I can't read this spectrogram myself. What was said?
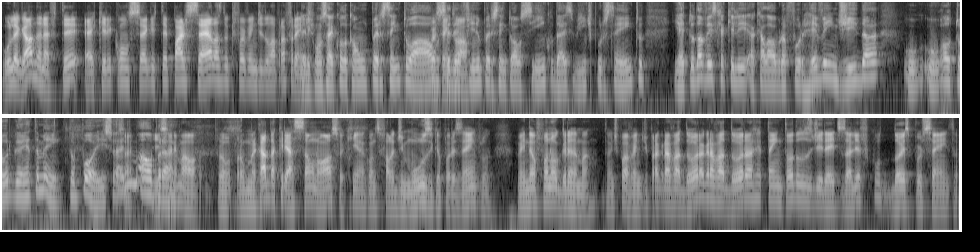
O legal do NFT é que ele consegue ter parcelas do que foi vendido lá pra frente. Ele consegue colocar um percentual, Percentual. você define o percentual 5, 10, 20%, e aí toda vez que aquele, aquela obra for revendida, o, o autor ganha também. Então, pô, isso é Isso animal Isso para é animal. Para o mercado da criação nosso aqui, né, quando se fala de música, por exemplo, vender um fonograma. Então, tipo, ó, vende para gravadora, a gravadora retém todos os direitos ali, eu fico 2%.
